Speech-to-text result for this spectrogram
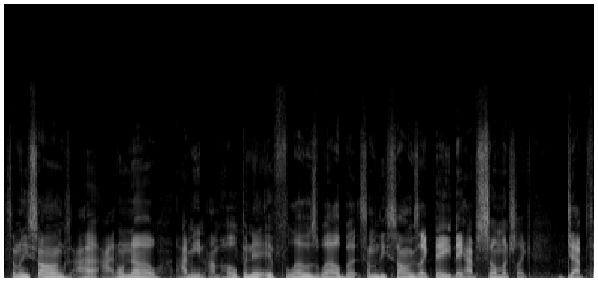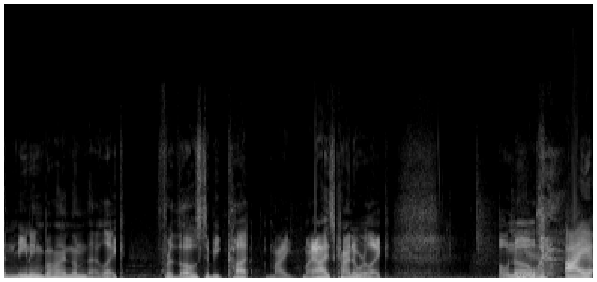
some of these songs I I don't know. I mean I'm hoping it, it flows well, but some of these songs like they they have so much like depth and meaning behind them that like for those to be cut my my eyes kind of were like oh no Yeah. I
